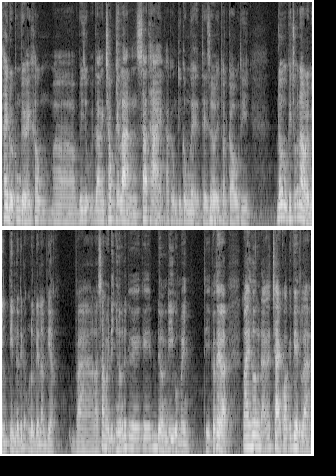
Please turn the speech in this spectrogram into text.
thay đổi công việc hay không? À, ví dụ đang trong cái làn sa thải các công ty công nghệ thế giới ừ. toàn cầu thì đâu cái chỗ nào để mình tìm được cái động lực để làm việc và làm sao mình định hướng được cái cái đường đi của mình thì có thể là Mai Hương đã trải qua cái việc là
